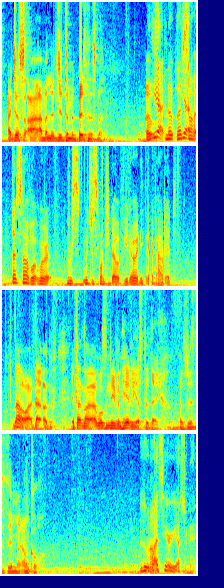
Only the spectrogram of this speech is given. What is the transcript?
I just, I, I'm a legitimate businessman. Oh, Yeah, no, that's yeah. not that's not what we're, we're. We just want to know if you know anything about it. No, I, that- uh, in fact, I, I wasn't even here yesterday. I was visiting my uncle. Who was here yesterday?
